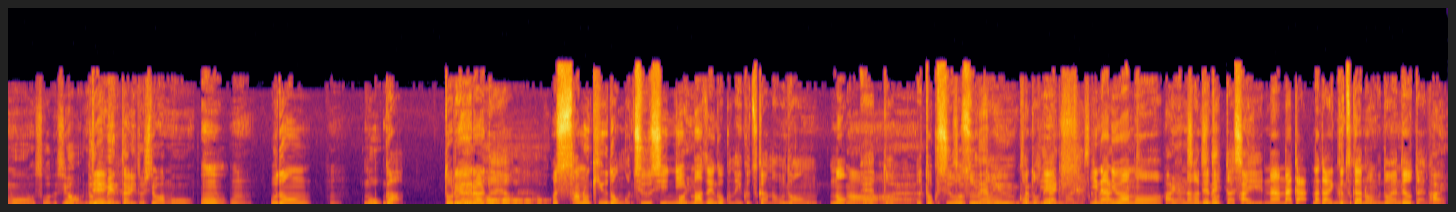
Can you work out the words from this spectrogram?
もうそうですよ。ドキュメンタリーとしてはもう。ん。ううんうどん。が取り上げられたんや。ほうほうほうほう讃岐うどんを中心に、はい。まあ、全国のいくつかのうどんの、えーと特集をするということで稲庭もなんか出とったし、ななんかなんかいくつかのうどん屋出とったんやけど、はい。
